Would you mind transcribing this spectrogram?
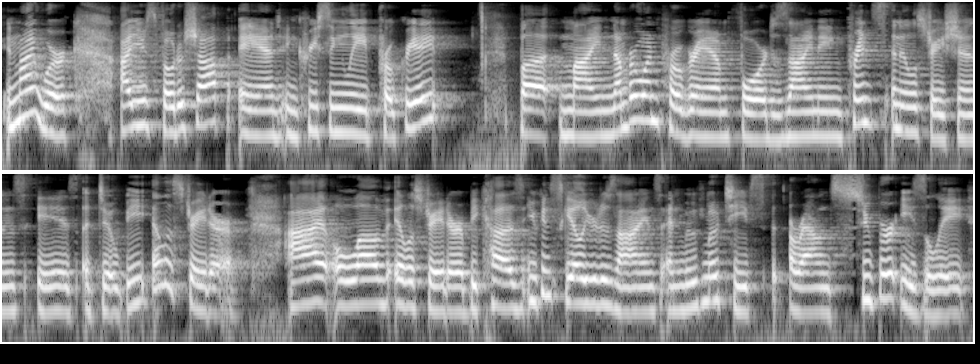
In my work, I use Photoshop and increasingly Procreate, but my number one program for designing prints and illustrations is Adobe Illustrator. I love Illustrator because you can scale your designs and move motifs around super easily.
